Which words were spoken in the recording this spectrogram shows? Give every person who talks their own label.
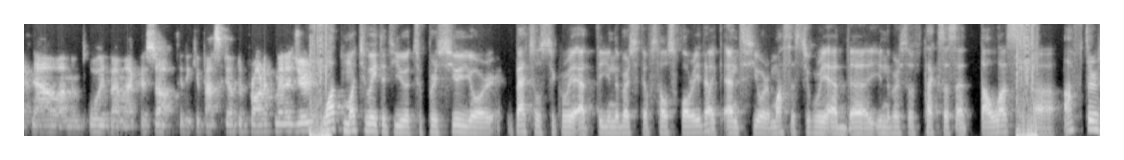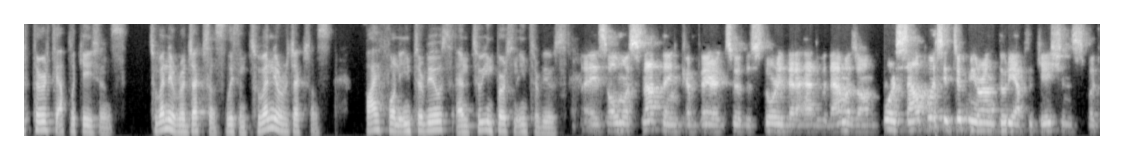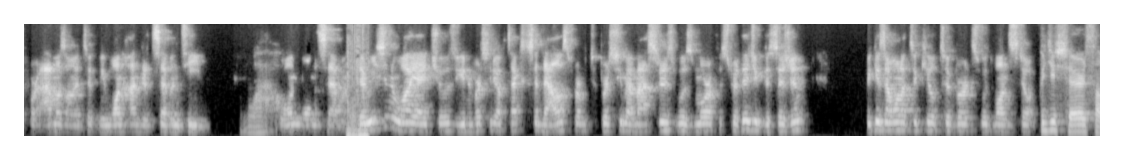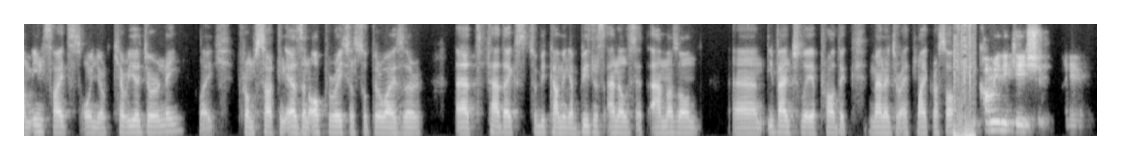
Speaker 1: right now I'm employed by Microsoft in the capacity of the product manager.
Speaker 2: What motivated you to pursue your bachelor's degree at the University of South Florida like, and your master's degree at the University of Texas at Dallas? Uh, after 30 applications, 20 rejections, listen, 20 rejections, five phone interviews and two in-person interviews.
Speaker 1: It's almost nothing compared to the story that I had with Amazon. For Southwest, it took me around 30 applications, but for Amazon, it took me 117.
Speaker 2: Wow.
Speaker 1: 117. The reason why I chose University of Texas at Dallas for, to pursue my master's was more of a strategic decision because I wanted to kill two birds with one stone.
Speaker 2: Could you share some insights on your career journey, like from starting as an operations supervisor at FedEx to becoming a business analyst at Amazon and eventually a product manager at Microsoft?
Speaker 1: Communication.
